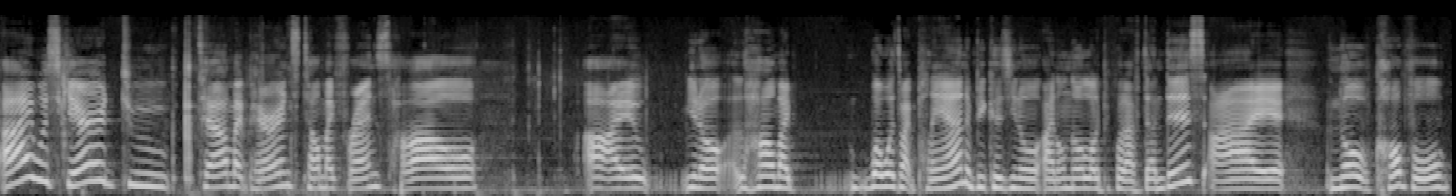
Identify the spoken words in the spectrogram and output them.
i was scared to tell my parents, tell my friends how I, you know, how my what was my plan because you know I don't know a lot of people that have done this. I know a couple,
